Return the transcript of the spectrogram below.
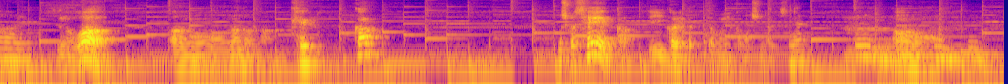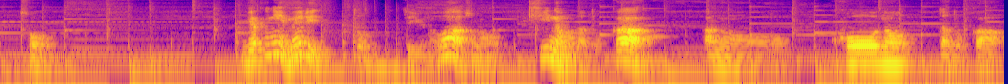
はいっていうのはあのーなんだろうな結果？もしくは成果って言い換えてもいいかもしれないですね。うん。うん。そう。逆にメリットっていうのはその機能だとかあの効能だとか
